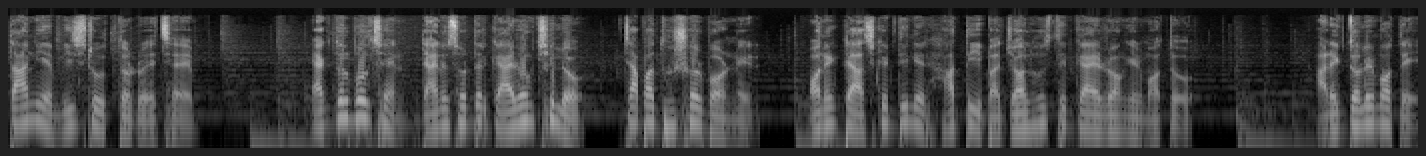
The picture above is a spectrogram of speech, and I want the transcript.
তা নিয়ে মিশ্র উত্তর রয়েছে। একদল বলছেন, ডাইনোসরদের গায়ের রং ছিল চাপা ধূসর বর্ণের। অনেকটা আজকের দিনের হাতি বা জলহস্তির গায়ের রঙের মতো। আরেক দলের মতে,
